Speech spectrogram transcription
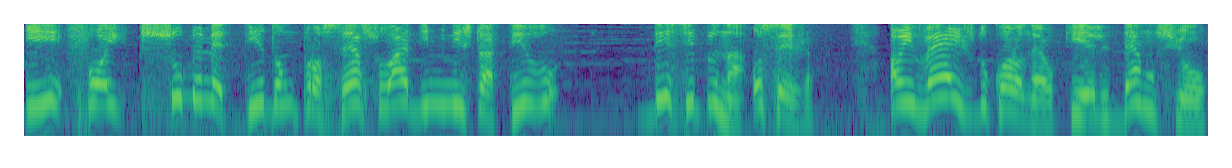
e foi submetido a um processo administrativo disciplinar. Ou seja, ao invés do coronel que ele denunciou,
